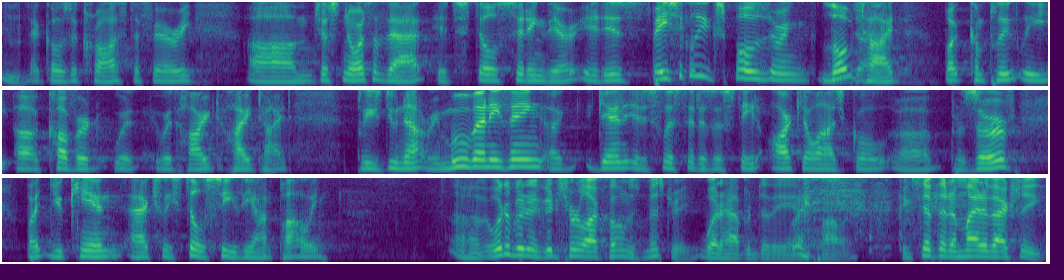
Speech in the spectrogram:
that goes across the ferry. Um, just north of that, it's still sitting there. It is basically exposed during low tide, but completely uh, covered with, with high, high tide. Please do not remove anything. Uh, again, it is listed as a state archaeological uh, preserve, but you can actually still see the Aunt Polly. Um, it would have been a good Sherlock Holmes mystery. What happened to the Aunt Polly? Except that it might have actually.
